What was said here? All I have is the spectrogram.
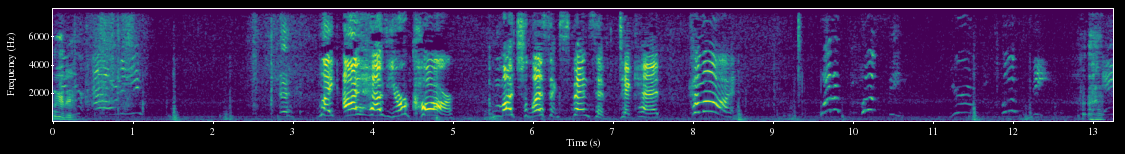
Look at. Uh, Like I have your car, much less expensive, dickhead. Come on. What a pussy. You're a pussy.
